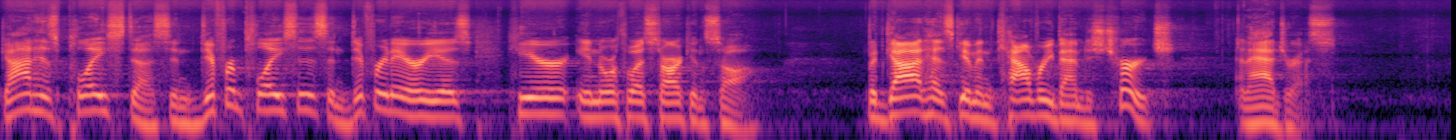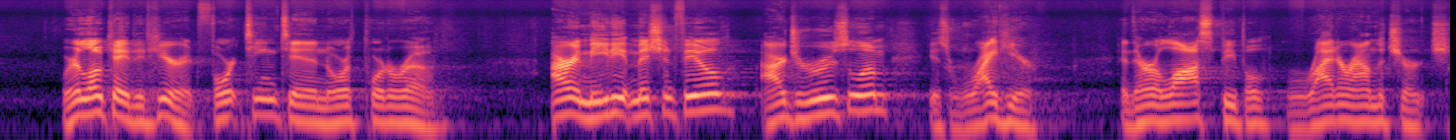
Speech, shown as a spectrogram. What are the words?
God has placed us in different places and different areas here in Northwest Arkansas. But God has given Calvary Baptist Church an address. We're located here at 1410 North Porter Road. Our immediate mission field, our Jerusalem, is right here. And there are lost people right around the church.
